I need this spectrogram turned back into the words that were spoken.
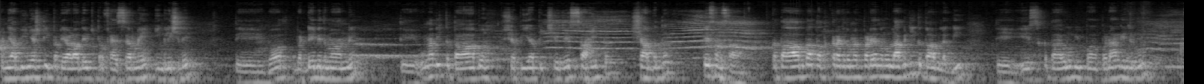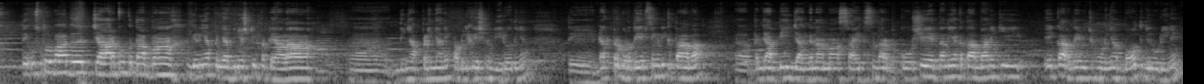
ਪੰਜਾਬੀ ਯੂਨੀਵਰਸਿਟੀ ਪਟਿਆਲਾ ਦੇ ਵਿੱਚ ਪ੍ਰੋਫੈਸਰ ਨੇ ਇੰਗਲਿਸ਼ ਦੇ, ਤੇ ਬਹੁਤ ਵੱਡੇ ਵਿਦਵਾਨ ਨੇ, ਤੇ ਉਹਨਾਂ ਦੀ ਕਿਤਾਬ ਛਪੀ ਆ ਪਿੱਛੇ ਜੇ ਸਾਹਿਤ, ਸ਼ਬਦ ਤੇ ਸੰਸਾਰ। ਕਿਤਾਬ ਦਾ ਤਤਕਰਾ ਜਦੋਂ ਮੈਂ ਪੜ੍ਹਿਆ, ਮੈਨੂੰ ਅਲੱਗ ਜੀ ਕਿਤਾਬ ਲੱਗੀ, ਤੇ ਇਸ ਕਿਤਾਬ ਨੂੰ ਵੀ ਆਪਾਂ ਪੜਾਂਗੇ ਜ਼ਰੂਰ। ਤੇ ਉਸ ਤੋਂ ਬਾਅਦ ਚਾਰ ਕੁ ਕਿਤਾਬਾਂ ਜਿਹੜੀਆਂ ਪੰਜਾਬੀ ਯੂਨੀਵਰਸਿਟੀ ਪਟਿਆਲਾ ਦੀਆਂ ਆਪਣੀਆਂ ਨੇ ਪਬਲੀਕੇਸ਼ਨ ਵੀਰੋ ਦੀਆਂ, ਤੇ ਡਾਕਟਰ ਗੁਰਦੇਵ ਸਿੰਘ ਦੀ ਕਿਤਾਬ ਆ। ਪੰਜਾਬੀ ਜੰਗਨਾਮਾ ਸਾਹਿਤ ਸੰਦਰਭ ਕੋਸ਼ ਇਹ ਇਦਾਂ ਦੀਆਂ ਕਿਤਾਬਾਂ ਨੇ ਕਿ ਇਹ ਘਰ ਦੇ ਵਿੱਚ ਹੋਣੀਆਂ ਬਹੁਤ ਜ਼ਰੂਰੀ ਨੇ।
